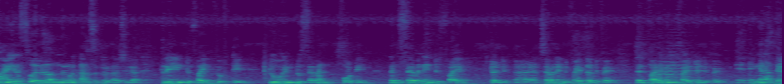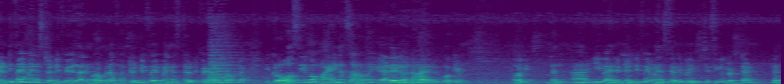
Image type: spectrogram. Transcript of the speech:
മൈനസ് വരിക നിങ്ങൾ കൺസിഡർ ചെയ്യേണ്ട ആവശ്യമില്ല. Three into five fifteen two into seven fourteen then seven into five twenty seven into five thirty five then five into five twenty five എങ്ങനെ thirty five minus twenty five ആയാലും കുഴപ്പമില്ല. Twenty five minus thirty five ആയാലും കുഴപ്പമില്ല. ഈ ക്രോസ് ചെയ്യുമ്പോൾ മൈനസ് ആണ് ഇടയിൽ തന്നെ വാല്യൂ ഓക്കെ ഓക്കെ ദെൻ ഈ value twenty five minus thirty five which is equal to ten then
